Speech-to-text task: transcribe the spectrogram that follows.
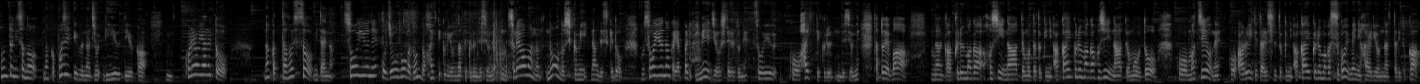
本当にそのなんかポジティブな理由っていうか、うん、これをやるとなんか楽しそうみたいなそういうねこう情報がどんどん入ってくるようになってくるんですよね、うん、それはまあ脳の仕組みなんですけどそういうなんかやっぱりイメージをしてるとねそういうこう入ってくるんですよね。例えばなんか車が欲しいなって思った時に赤い車が欲しいなって思うとこう街をねこう歩いてたりする時に赤い車がすごい目に入るようになったりとか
